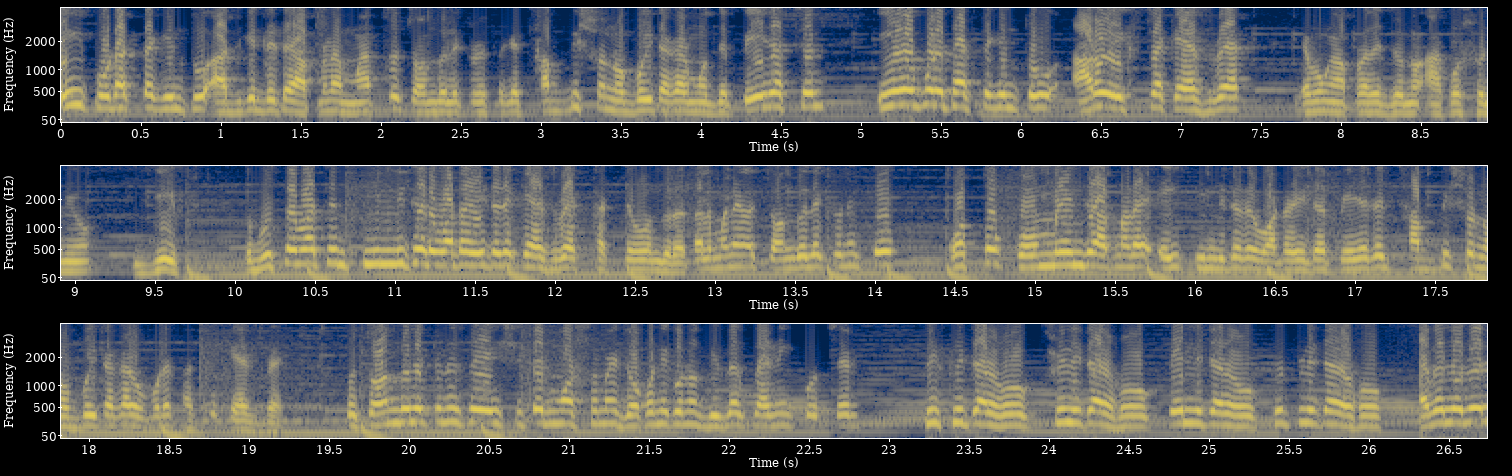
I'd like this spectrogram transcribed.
এই প্রোডাক্টটা কিন্তু আজকের ডেটে আপনারা মাত্র চন্দ্র ইলেকট্রনিক্স থেকে ছাব্বিশশো টাকার মধ্যে পেয়ে যাচ্ছেন। এর উপরে থাকছে কিন্তু আরও এক্সট্রা ক্যাশব্যাক এবং আপনাদের জন্য আকর্ষণীয় গিফট তো বুঝতে পারছেন, তিন লিটার ওয়াটার হিটারে ক্যাশব্যাক থাকছে বন্ধুরা। তাহলে মানে চন্দ্র ইলেকট্রনিক্সে কত কম রেঞ্জে আপনারা এই তিন লিটারের ওয়াটার হিটার পেয়ে যাচ্ছেন? ছাব্বিশশো নব্বই টাকার উপরে থাকছে ক্যাশব্যাক তো চন্দ্র ইলেকট্রনিক্সে এই শীতের মরশুমে যখনই কোনো গিজার প্ল্যানিং করছেন সিক্স লিটার হোক থ্রি লিটার হোক টেন লিটার হোক ফিফটি লিটার হোক অ্যাভেলেবেল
